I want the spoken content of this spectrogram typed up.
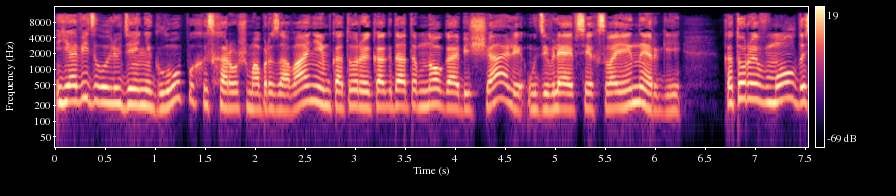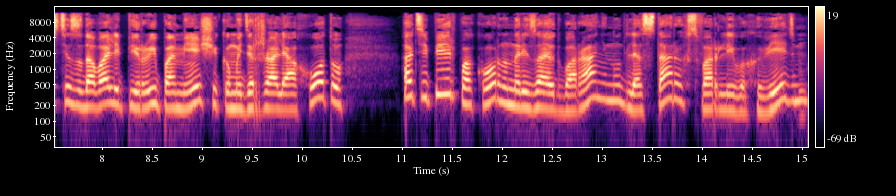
я видел людей неглупых и с хорошим образованием, которые когда-то много обещали, удивляя всех своей энергией, которые в молодости задавали пиры помещикам и держали охоту, а теперь покорно нарезают баранину для старых сварливых ведьм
